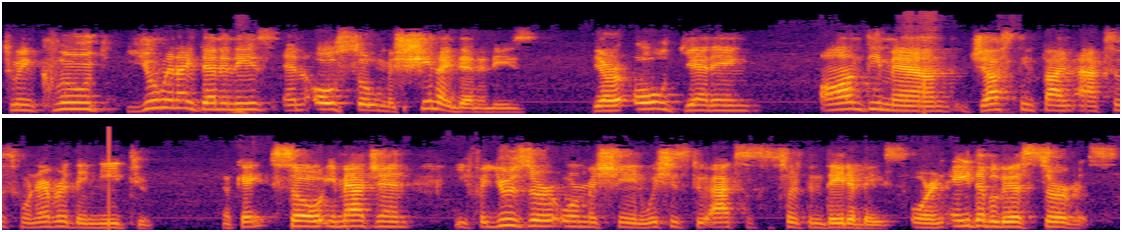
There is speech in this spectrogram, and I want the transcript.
to include human identities and also machine identities they are all getting on demand, just in time access whenever they need to. Okay, so imagine if a user or machine wishes to access a certain database or an AWS service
